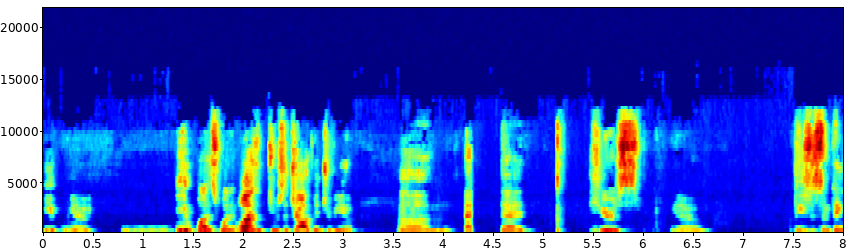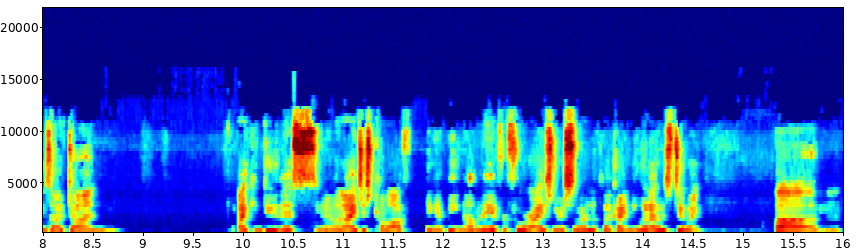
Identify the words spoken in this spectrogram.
you, you know, it was what it was. It was a job interview. Mm-hmm. Um, and said, "Here's, you know, these are some things I've done. I can do this, you know." And I just come off, you know, being nominated for four Eisners, so I looked like I knew what I was doing. Um,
